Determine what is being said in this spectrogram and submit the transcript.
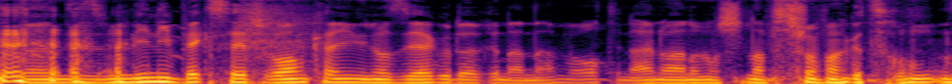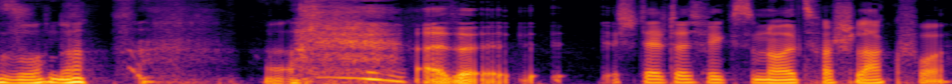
an diesen Mini-Backstage-Raum kann ich mich noch sehr gut erinnern. Da haben wir auch den einen oder anderen Schnaps schon mal getrunken, so, ne? Also stellt euch wirklich so einen Holzverschlag vor.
